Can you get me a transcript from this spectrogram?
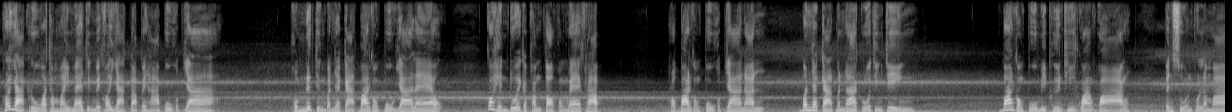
เพราะอยากรู้ว่าทำไมแม่ถึงไม่ค่อยอยากกลับไปหาปู่กับย่า ผมนึกถึงบรรยากาศบ้านของปู่ย่าแล้ว ก็เห็นด้วยกับคำตอบของแม่ครับ เพราะบ้านของปู่กับย่านั้น บรรยากาศมันน่ากลัวจริง ๆ บ้านของปู่มีพื้นที่กว้างขวาง เป็นสวนผลไม้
